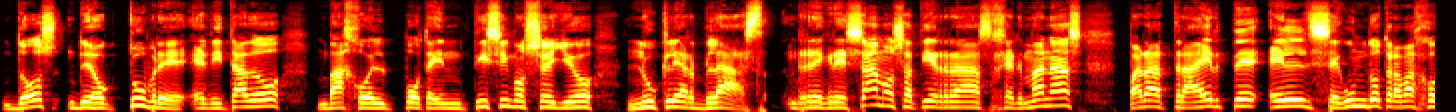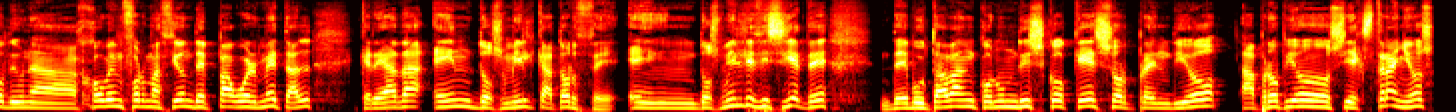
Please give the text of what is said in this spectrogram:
2 de octubre, editado bajo el potentísimo sello Nuclear Blast. Regresamos a tierras germanas para traerte el segundo trabajo de una joven formación de power metal creada en 2014. En 2017 debutaban con un disco que sorprendió a propios y extraños,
